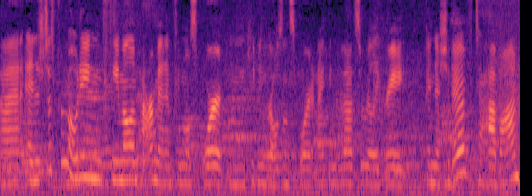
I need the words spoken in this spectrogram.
uh, and it's just promoting female empowerment and female sport and keeping girls in sport. And I think that that's a really great initiative to have on.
